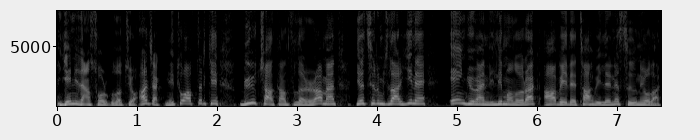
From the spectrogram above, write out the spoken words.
yeniden sorgulatıyor. Ancak ne tuhaftır ki büyük çalkantılara rağmen yatırımcılar yine en güvenli liman olarak ABD tahvillerine sığınıyorlar.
